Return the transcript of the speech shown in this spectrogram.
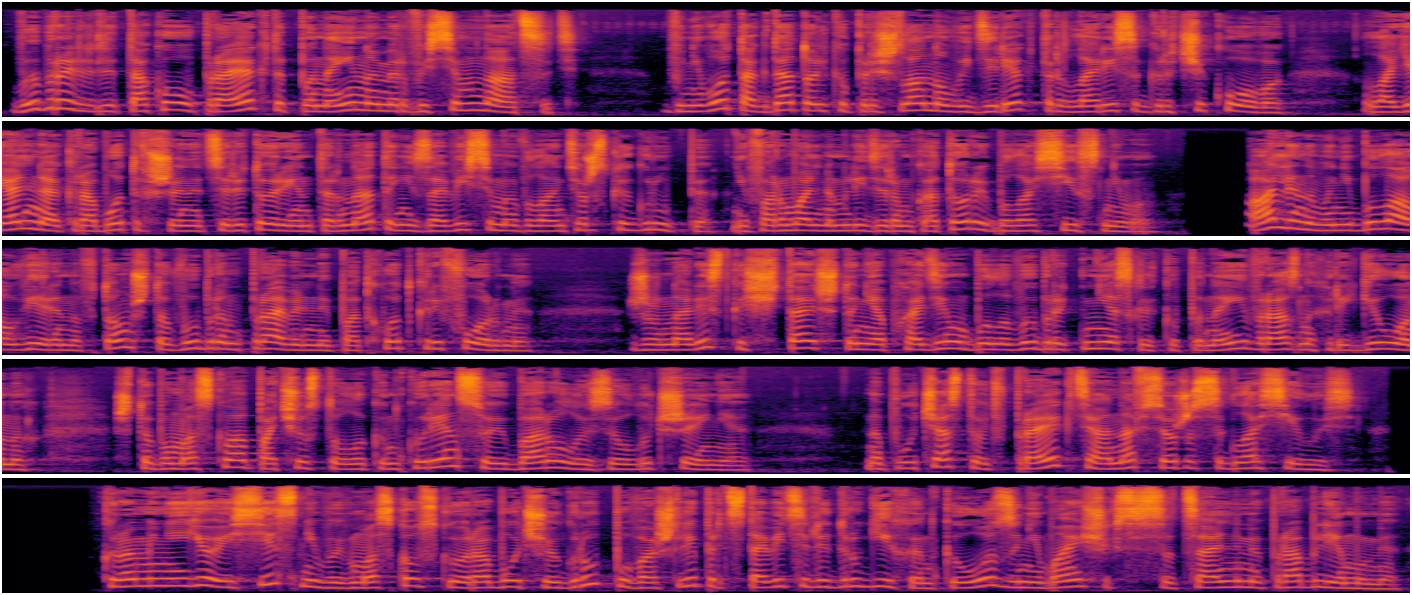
Выбрали для такого проекта ПНИ номер 18. В него тогда только пришла новый директор Лариса Горчакова, лояльная к работавшей на территории интерната независимой волонтерской группе, неформальным лидером которой была Сиснева. Алинова не была уверена в том, что выбран правильный подход к реформе – Журналистка считает, что необходимо было выбрать несколько ПНИ в разных регионах, чтобы Москва почувствовала конкуренцию и боролась за улучшение. Но поучаствовать в проекте она все же согласилась. Кроме нее и Сисневой в московскую рабочую группу вошли представители других НКО, занимающихся социальными проблемами.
